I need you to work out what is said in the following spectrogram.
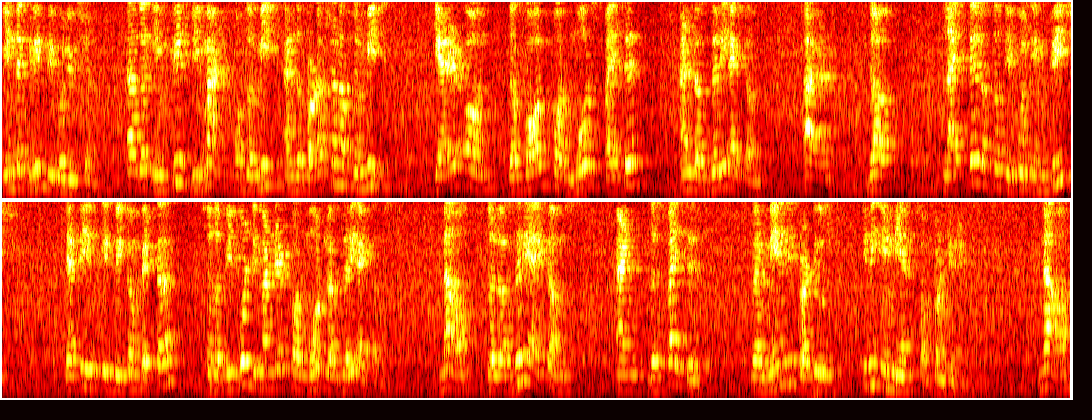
in the green revolution. Now the increased demand of the meat and the production of the meat carried on the call for more spices and luxury items as the lifestyle of the people increased that is it became better so the people demanded for more luxury items. Now the luxury items and the spices were mainly produced in the Indian subcontinent. Now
